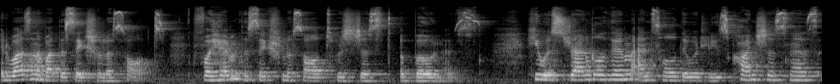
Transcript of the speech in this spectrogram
It wasn't about the sexual assault. For him, the sexual assault was just a bonus. He would strangle them until they would lose consciousness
